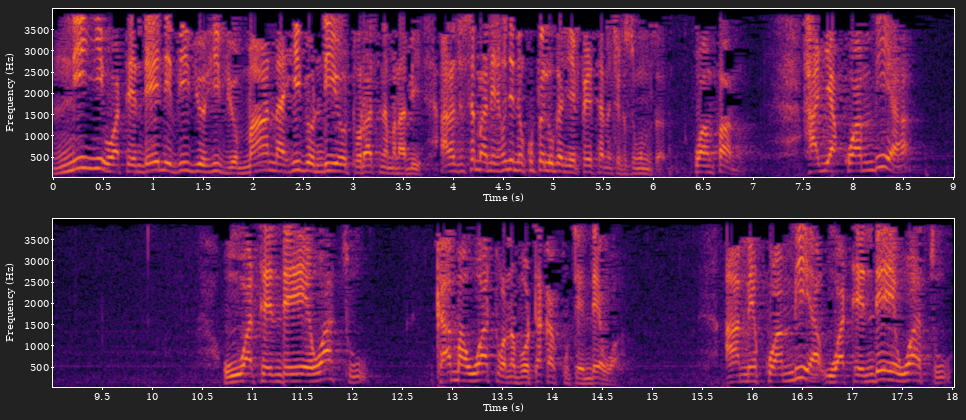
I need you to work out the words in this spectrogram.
ninyi watendeeni vivyo hivyo maana hivyo ndiyo torati na manabii. Anachosema nini moja nikupe lugha nyepesi anachokizungumza. Kwa mfano hajakwambia watendee watu kama watu wanavyotaka kutendewa amekwambia watendee watu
